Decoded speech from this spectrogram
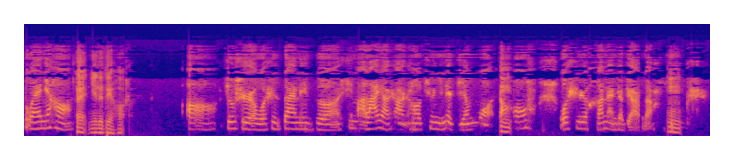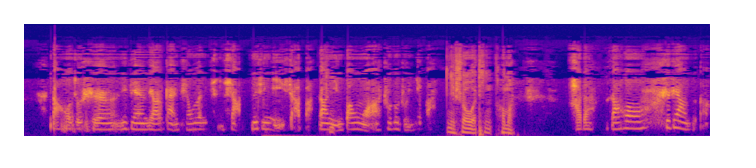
喂，你好。哎，您的电话。哦，就是我是在那个喜马拉雅上，然后听您的节目，然后我是河南这边的，嗯，然后就是一点点感情问题，想咨询你一下吧，让您帮我出出主意吧。你说我听好吗？好的，然后是这样子的，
